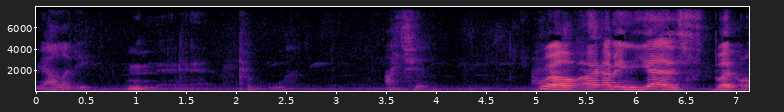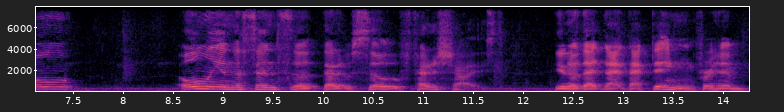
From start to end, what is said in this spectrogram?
reality. Nah. Ooh. I do. I Well, I, I mean, yes, but on, only in the sense of, that it was so fetishized. You know that, that, that thing for him,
